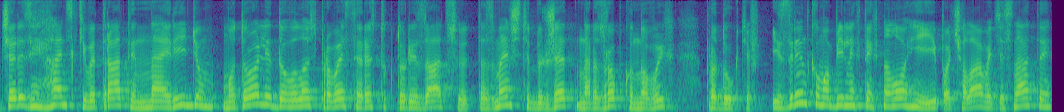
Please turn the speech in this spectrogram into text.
Через гігантські витрати на Iridium Моторолі довелось провести реструктуризацію та зменшити бюджет на розробку нових продуктів. І з ринку мобільних технологій її почала витіснати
